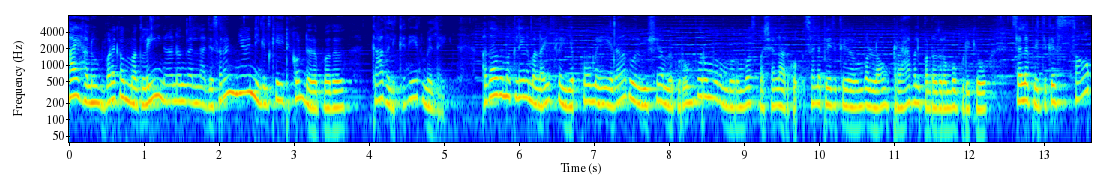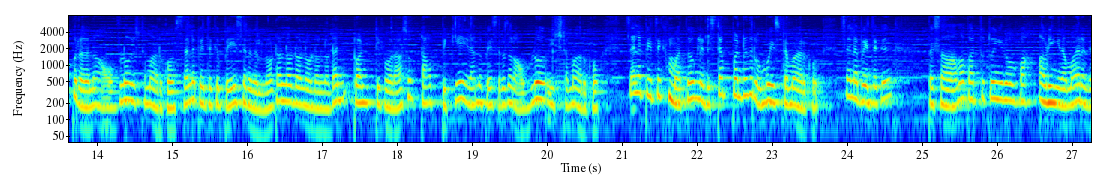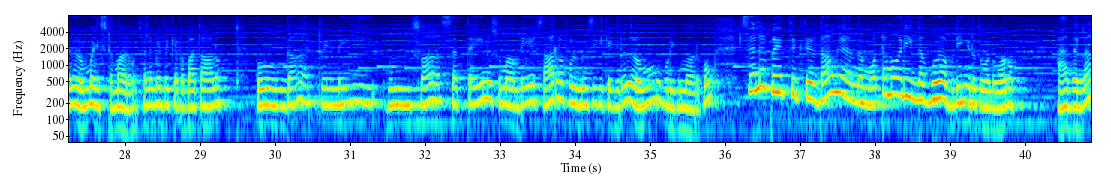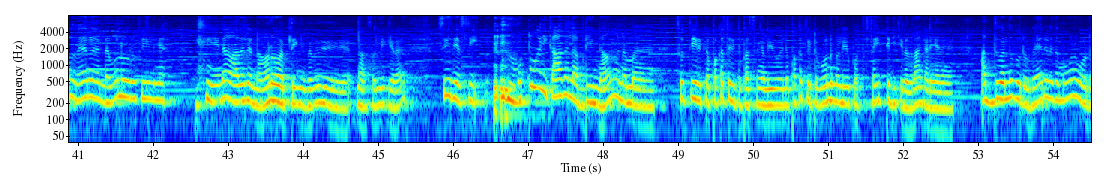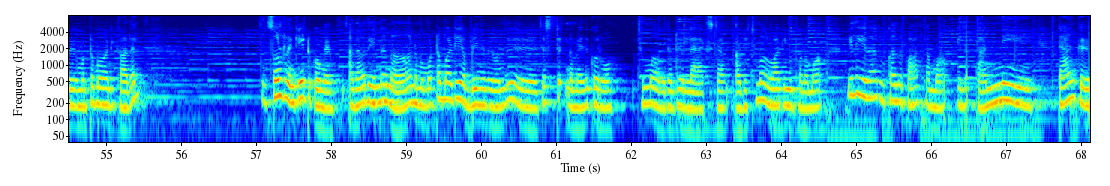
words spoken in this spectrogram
Hi hello வணக்கம் மகளே. நான் உங்கள் அஜய் சரண்யா நீங்கள் கேட்டுக்கொண்டு இருப்பது காதலிக்க நேர்மில்லை. அதாவது மக்களே நம்ம லைஃப்பில் எப்போவுமே ஏதாவது ஒரு விஷயம் நம்மளுக்கு ரொம்ப ரொம்ப ரொம்ப ரொம்ப ஸ்பெஷலாக இருக்கும். சில பேருக்கு ரொம்ப லாங் ட்ராவல் பண்ணுறது ரொம்ப பிடிக்கும். சில பேர்த்துக்கு சாப்பிட்றதுனா அவ்வளோ இஷ்டமாக இருக்கும். சில பேர்த்துக்கு பேசுகிறது லொட லொட லொட லொடன் டுவெண்ட்டி ஃபோர் ஹவர்ஸும் டாப்பிக்கே இல்லாமல் பேசுகிறது ஒரு அவ்வளோ இஷ்டமாக இருக்கும். சில பேர்த்துக்கு மற்றவங்களை டிஸ்டர்ப் பண்ணுறது ரொம்ப இஷ்டமாக இருக்கும். சில பேர்த்துக்கு பேசாமல் படுத்து தூங்கிடுவோம்ப்பா அப்படிங்கிற மாதிரி இருக்கிறது ரொம்ப இஷ்டமாக இருக்கும். சில பேர்த்துக்கு எப்போ பார்த்தாலும் பூங்காற்றிலை உன் சுவாசத்தைன்னு சும்மா அப்படியே சார்வஃபுல் மியூசிக் கேட்குறது ரொம்ப பிடிக்குமா இருக்கும். சில பேர்த்துக்கு தாங்க அந்த மொட்டை மாடி லவ் அப்படிங்கிறது ஒன்று வரும். அதெல்லாம் வேறு லெவல் ஒரு ஃபீலுங்க ஏன்னா அதில் நானும் அப்படிங்கிறது நான் சொல்லிக்கிறேன். சீரியஸ்லி மொட்டை மாடி காதல் அப்படின்னா நம்ம சுற்றி இருக்க பக்கத்து வீட்டு பசங்களையோ இல்லை பக்கத்து வீட்டு பொண்ணுங்களையோ பார்த்து சைட் அடிக்கிறதுலாம் கிடையாதுங்க. அது வந்து ஒரு வேறு விதமான ஒரு மொட்டை மாடி காதல். சொல்கிறேன் கேட்டுக்கோங்க. அதாவது என்னென்னா நம்ம மொட்டை மாடி அப்படிங்கிறது வந்து ஜஸ்ட் நம்ம எதுக்கு வருவோம்? சும்மா வந்துட்டு ரிலாக்ஸ்டாக அப்படி சும்மா ஒரு வாக்கிங் போனோமா? இல்லை ஏதாவது உட்காந்து பார்த்தோமா? இல்லை தண்ணி டேங்க்கு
